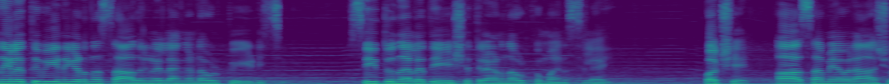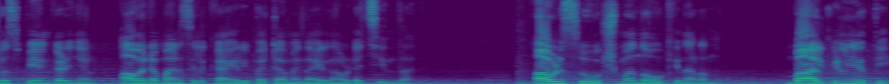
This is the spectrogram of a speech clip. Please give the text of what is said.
നിലത്ത് വീണ് കിടന്ന സാധനങ്ങളെല്ലാം കണ്ട് അവൾ പേടിച്ചു. സിദ്ധു നല്ല ദേഷ്യത്തിലാണെന്ന് അവൾക്ക് മനസ്സിലായി. പക്ഷേ ആ സമയം അവനെ ആശ്വസിപ്പിക്കാൻ കഴിഞ്ഞാൽ അവന്റെ മനസ്സിൽ കയറി പറ്റാമെന്നായിരുന്നു അവളുടെ ചിന്ത. അവൾ സൂക്ഷ്മം നോക്കി നടന്നു. ബാൽക്കണിയിലെത്തി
